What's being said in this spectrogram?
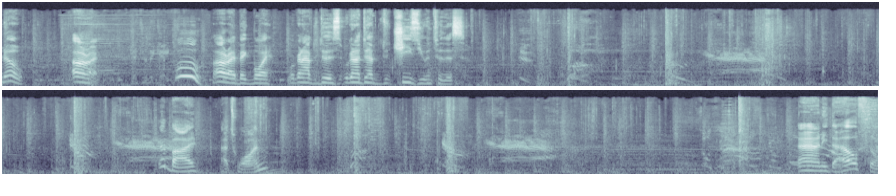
No. Alright. Woo! Alright, big boy. We're gonna have to do this. We're gonna have to have to cheese you into this. Goodbye. That's one. And I need the health, so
